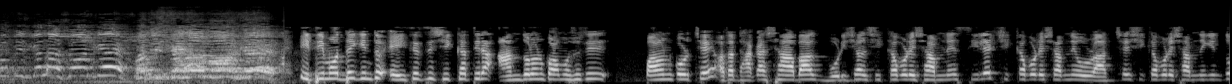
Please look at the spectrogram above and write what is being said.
চব্বিশ গেল স্বর্গে। পঁচিশ গেল মর্গে। ইতিমধ্যে কিন্তু এইচএসসি শিক্ষার্থীরা আন্দোলন কর্মসূচি পালন করছে অর্থাৎ ঢাকা শাহবাগ বরিশাল শিক্ষা বোর্ডের সামনে সিলেট শিক্ষা বোর্ডের সামনে ও রাজশাহী শিক্ষা বোর্ডের সামনে কিন্তু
